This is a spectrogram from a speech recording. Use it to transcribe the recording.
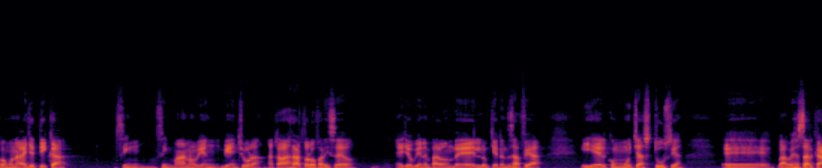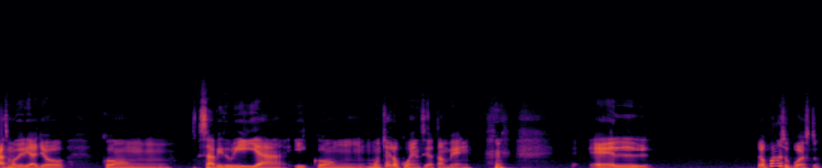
con una galletica sin, sin mano, bien, bien chula. A cada rato los fariseos, ellos vienen para donde él, lo quieren desafiar. Y él con mucha astucia eh, a veces sarcasmo, diría yo, con sabiduría y con mucha elocuencia también. Él lo pone en su puesto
